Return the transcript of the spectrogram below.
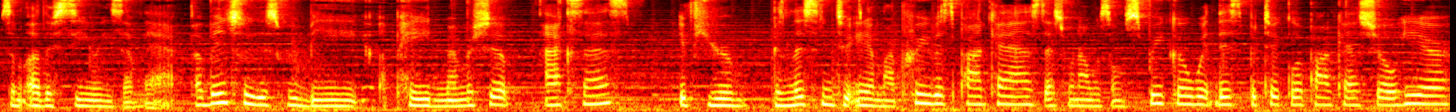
some other series of that. Eventually, this would be a paid membership access. If you've been listening to any of my previous podcasts, that's when I was on Spreaker with this particular podcast show here.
